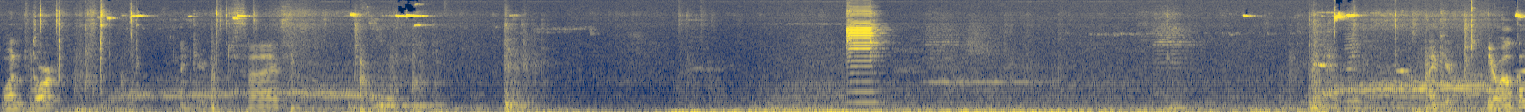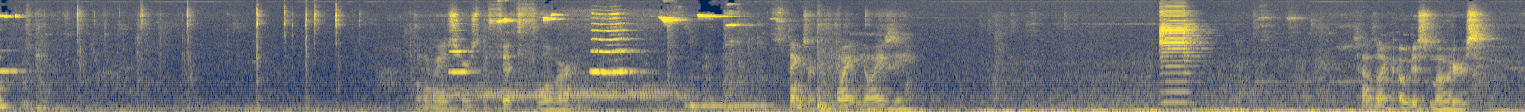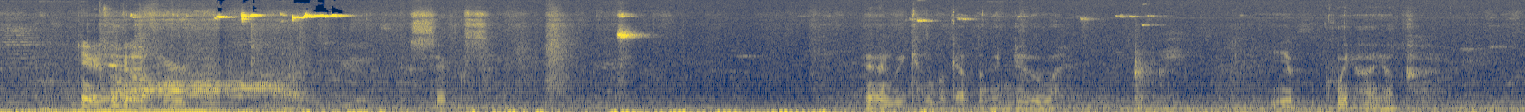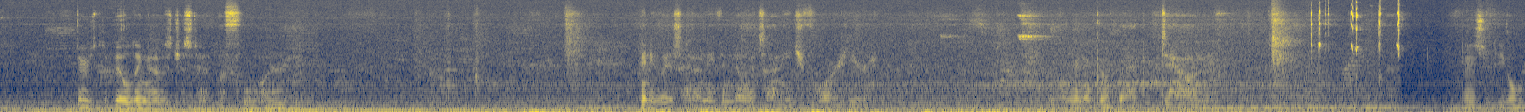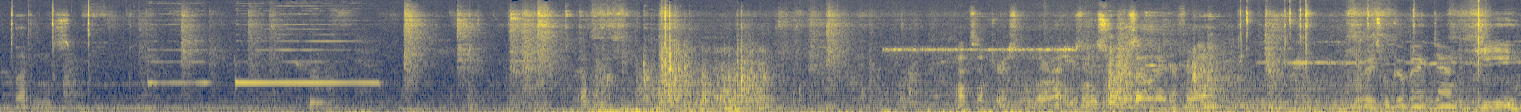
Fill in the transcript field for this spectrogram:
One floor. Thank you. five. Thank you. You're welcome. Anyways, here's the fifth floor. These things are quite noisy. Sounds like Otis Motors. Anyways, we'll get off here. Six. And we can look out the window. Yep, quite high up. There's the building I was just at before. Anyways, I don't even know what's on each floor here. But we're gonna go back down. Those are the old buttons. Hmm. Oh. That's interesting. They're not using the service elevator for that. Anyways, we'll go back down to D.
